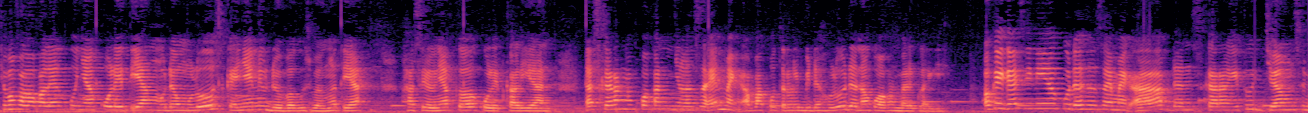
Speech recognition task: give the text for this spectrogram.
cuma kalau kalian punya kulit yang udah mulus kayaknya ini udah bagus banget ya hasilnya ke kulit kalian nah sekarang aku akan menyelesaikan make up aku terlebih dahulu dan aku akan balik lagi Oke okay guys, ini aku udah selesai make up dan sekarang itu jam 9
